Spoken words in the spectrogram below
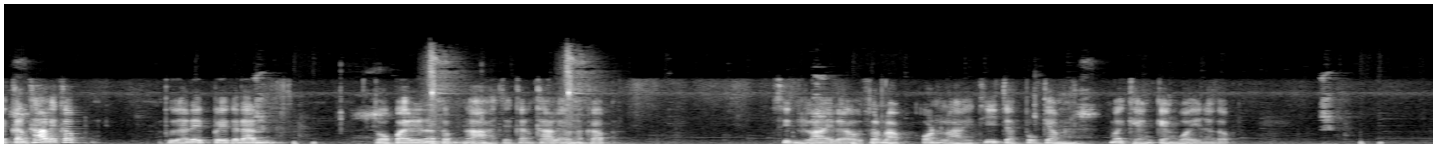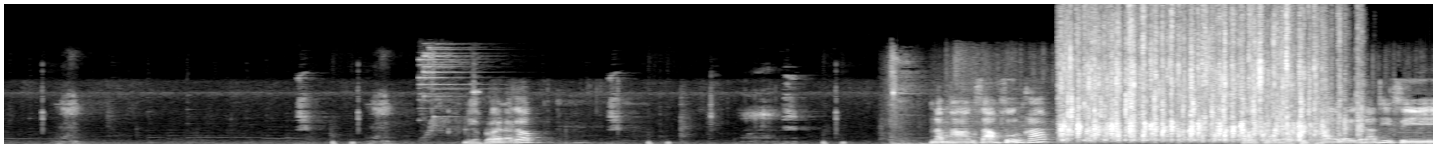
จากการค่าเลยครับ เพื่อให้ได้ไปกระดานต่อไปเลยนะครับอ่าจากการค่าแล้วนะครับ สิ้นลายแล้วสำหรับออนไลน์ที่จัดโปรแกรมไม่แข็งแกร่งไว้นะครับ เรียบร้อยนะครับนำห่าง 3-0 ครับไปสู่กระดานสุดท้ายเลยกระดานที่ 4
